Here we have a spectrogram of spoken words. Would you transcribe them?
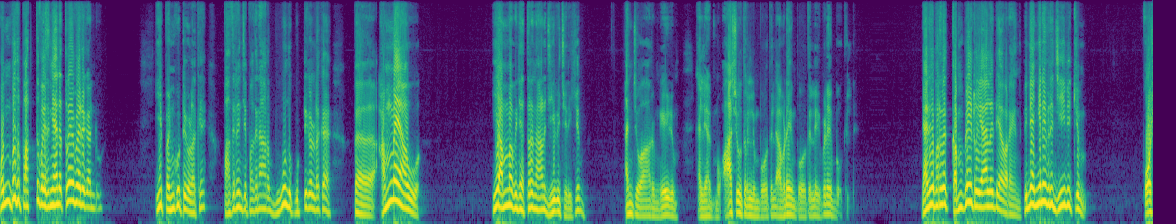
ഒൻപത് പത്ത് വയസ്സ് ഞാൻ എത്രയോ പേര് കണ്ടു. ഈ പെൺകുട്ടികളൊക്കെ പതിനഞ്ച് പതിനാറ് മൂന്ന് കുട്ടികളുടെയൊക്കെ അമ്മയാവുമോ ഈ അമ്മ പിന്നെ എത്ര നാൾ ജീവിച്ചിരിക്കും? അഞ്ചോ ആറും ഏഴും കല്യാണം ആശുപത്രിയിലും പോകത്തില്ല അവിടെയും പോകത്തില്ല ഇവിടെയും പോകത്തില്ല. ഞാനിത് പറഞ്ഞ കംപ്ലീറ്റ് റിയാലിറ്റിയാ പറയുന്നത്. പിന്നെ എങ്ങനെ ഇവർ ജീവിക്കും? പോഷ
